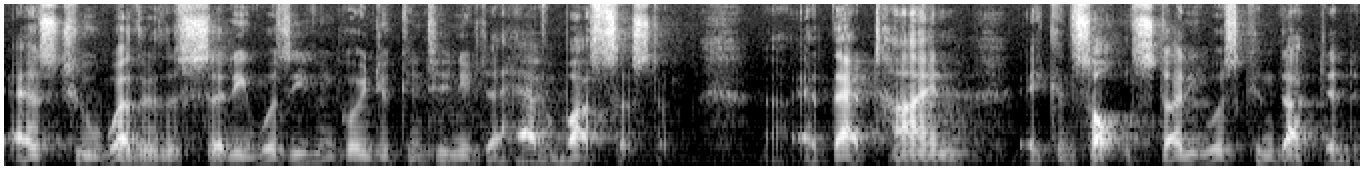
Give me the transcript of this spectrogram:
as to whether the city was even going to continue to have a bus system. Uh, at that time, a consultant study was conducted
